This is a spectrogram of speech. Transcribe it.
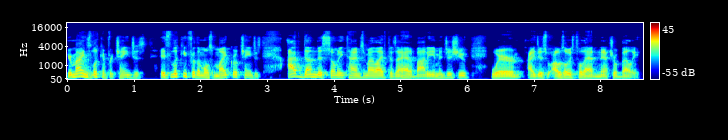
Your mind's looking for changes. It's looking for the most micro changes. I've done this so many times in my life because I had a body image issue where I just I was always told I had a natural belly.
